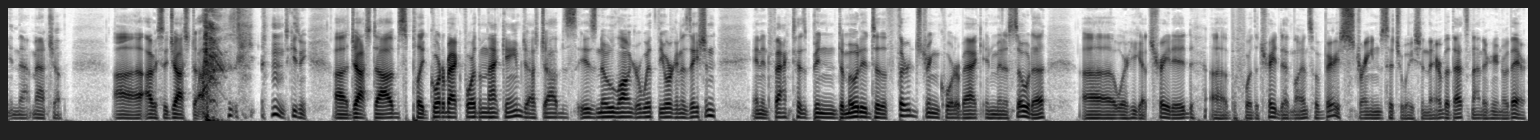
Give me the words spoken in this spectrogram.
in that matchup. Uh, obviously, Josh Dobbs, excuse me, uh, Josh Dobbs played quarterback for them that game. Josh Dobbs is no longer with the organization, and in fact has been demoted to the third string quarterback in Minnesota, uh, where he got traded uh, before the trade deadline. So, a very strange situation there, but that's neither here nor there.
